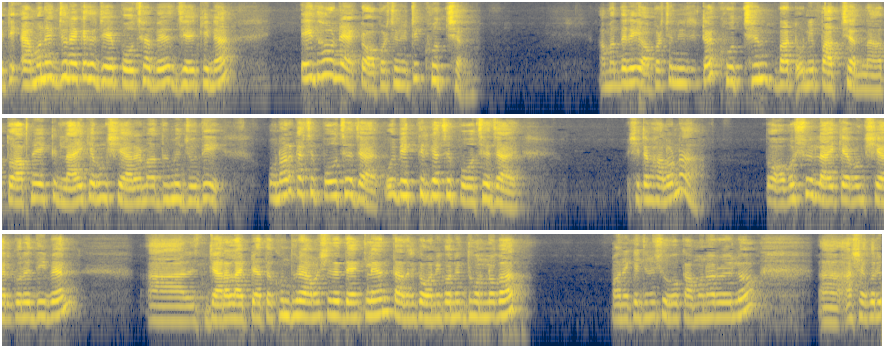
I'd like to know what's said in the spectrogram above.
এটি এমন একজনের কাছে যে পৌঁছাবে যে কিনা এই ধরনের একটা অপরচুনিটি খুঁজছেন। আমাদের এই অপরচুনিটিটা খুঁজছেন বাট উনি পাচ্ছেন না। তো আপনি একটি লাইক এবং শেয়ারের মাধ্যমে যদি ওনার কাছে পৌঁছে যায়, ওই ব্যক্তির কাছে পৌঁছে যায়। সেটা ভালো না? তো অবশ্যই লাইক এবং শেয়ার করে দিবেন। আর যারা লাইভটা এতক্ষণ ধরে আমার সাথে দেখলেন, তাদেরকে অনেক অনেক ধন্যবাদ। অনেকের জন্য শুভকামনা রইল। আশা করি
